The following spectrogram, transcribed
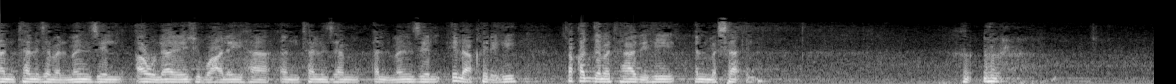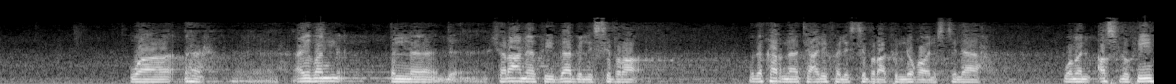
أن تلزم المنزل أو لا يجب عليها أن تلزم المنزل إلى آخره تقدمت هذه المسائل. وأيضا شرعنا في باب الاستبراء وذكرنا تعريف الاستبراء في اللغة والاصطلاح وما الأصل فيه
